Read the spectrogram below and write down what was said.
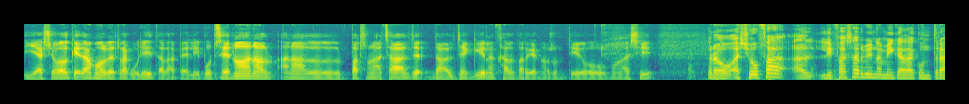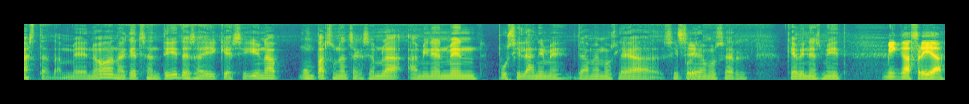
i això queda molt ben recollit a la pel·li potser no en el, en el personatge del, del Jake Gyllenhaal perquè no és un tio molt així Però això ho fa, el, li fa servir una mica de contrasta, també, no?, en aquest sentit. És a dir, que sigui una, un personatge que sembla eminentment pusilànime, llamémosle a, si Sí. podríamos ser Kevin Smith, minga fria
